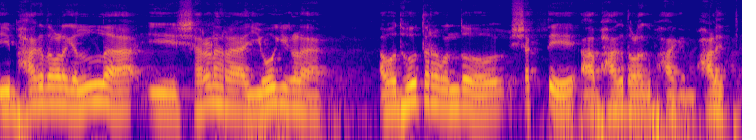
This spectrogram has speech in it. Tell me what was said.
ಈ ಭಾಗದೊಳಗೆಲ್ಲ ಈ ಶರಣರ ಯೋಗಿಗಳ ಅವಧೂತರ ಒಂದು ಶಕ್ತಿ ಆ ಭಾಗದೊಳಗೆ ಭಾಗ ಭಾಳ ಇತ್ತು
